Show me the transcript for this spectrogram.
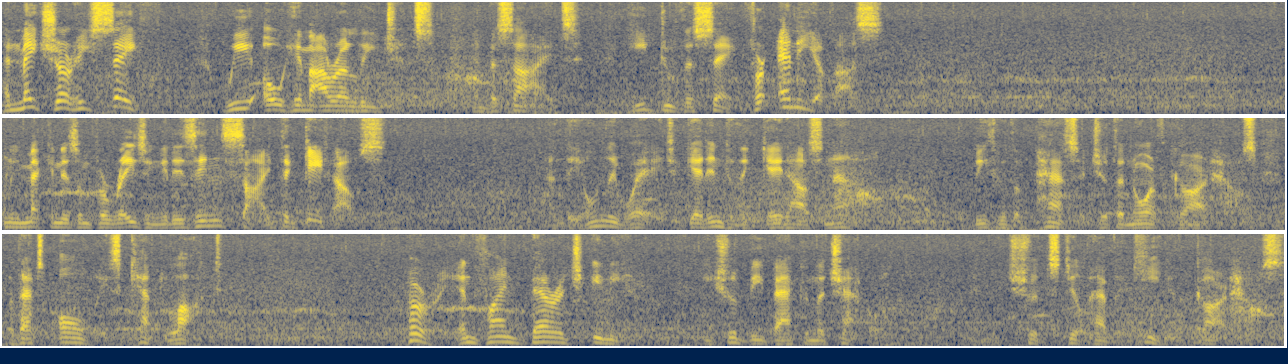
and make sure he's safe. We owe him our allegiance, and besides, he'd do the same for any of us. The only mechanism for raising it is inside the gatehouse. The only way to get into the gatehouse now be through the passage at the North Guardhouse, but that's always kept locked. Hurry and find Berich Inian. He should be back in the chapel, and should still have the key to the guardhouse.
